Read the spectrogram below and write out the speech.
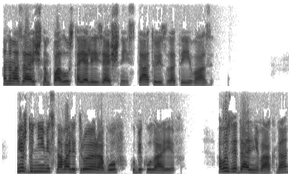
а на мозаичном полу стояли изящные статуи и золотые вазы. Между ними сновали трое рабов-кубикулариев, а возле дальнего окна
